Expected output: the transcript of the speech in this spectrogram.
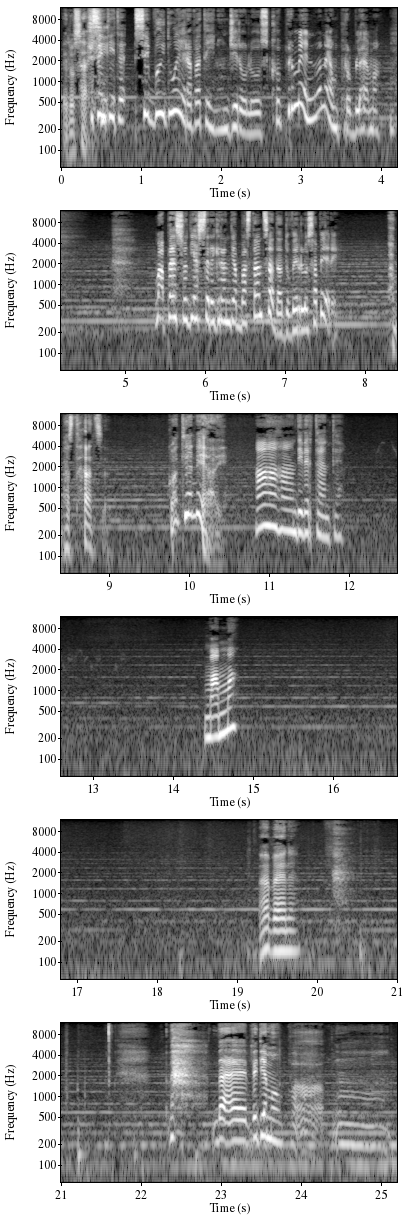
e lo sai. Sentite, se voi due eravate in un giro losco, per me non è un problema. Ma penso di essere grandi abbastanza da doverlo sapere. Abbastanza. Quanti anni hai? Ah, ah, divertente. Mamma? Va bene. Beh, vediamo un po'. Mm.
